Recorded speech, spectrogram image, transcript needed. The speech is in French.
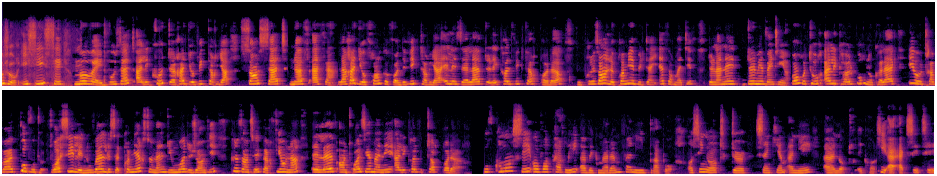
Bonjour, ici c'est Mauvaide. Vous êtes à l'écoute de Radio Victoria 107.9 FM. La radio francophone de Victoria et les élèves de l'école Victor Potter vous présentent le premier bulletin informatif de l'année 2021. Bon retour à l'école pour nos collègues et au travail pour vous tous. Voici les nouvelles de cette première semaine du mois de janvier présentées par Fiona, élève en troisième année à l'école Victor Potter. Pour commencer, on va parler avec Madame Fanny Drapeau, enseignante de cinquième année à notre école, qui a accepté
